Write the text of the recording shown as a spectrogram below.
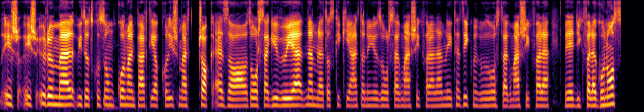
és, és örömmel vitatkozom kormánypártiakkal is, mert csak ez az ország jövője, nem lehet azt kikiáltani, hogy az ország másik fele nem létezik, meg az ország másik fele, vagy egyik fele gonosz,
